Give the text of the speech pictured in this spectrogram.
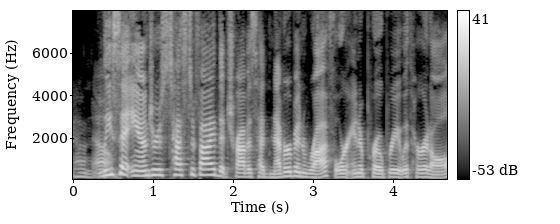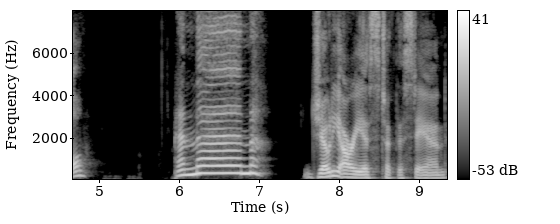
Oh no, Lisa Andrews testified that Travis had never been rough or inappropriate with her at all. And then Jodi Arias took the stand.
